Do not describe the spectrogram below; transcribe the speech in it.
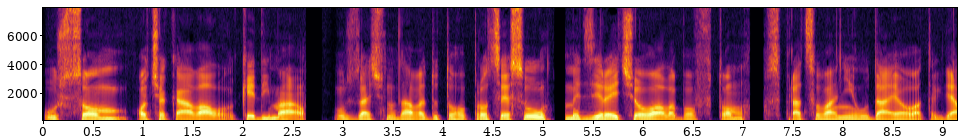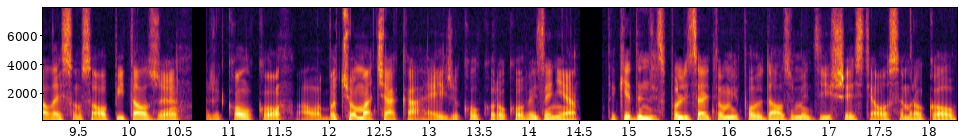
už som očakával, kedy ma už začnú dávať do toho procesu medzi rečou alebo v tom spracovaní údajov a tak ďalej som sa opýtal, že, že koľko alebo čo ma čaká, hej, že koľko rokov väzenia. Tak jeden z policajtov mi povedal, že medzi 6 a 8 rokov.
